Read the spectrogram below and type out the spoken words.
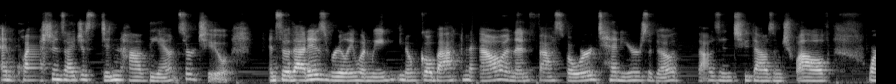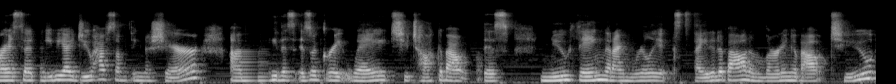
And questions I just didn't have the answer to. And so that is really when we, you know, go back now and then fast forward 10 years ago, that was in 2012, where I said, maybe I do have something to share. Um, maybe this is a great way to talk about this new thing that I'm really excited about and learning about too.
